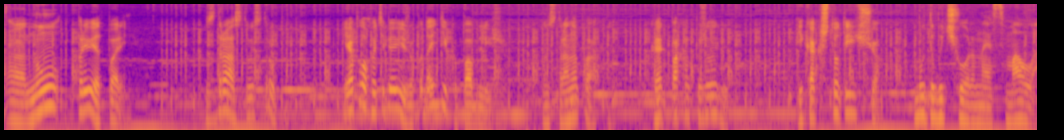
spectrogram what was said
А, ну, привет, парень. Здравствуй, Струп. Я плохо тебя вижу, подойди-ка поближе. Он странно пахнет. Как пахнут пожилые люди. И как что-то еще. Будто бы черная смола.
